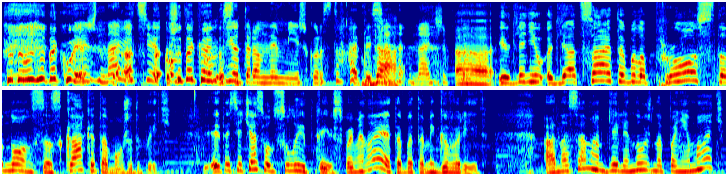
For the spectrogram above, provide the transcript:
что-то уже такое. Ти ж навіть ком- такое... комп'ютером не вмієш користуватися, да. начебто. А, и для, него, для отца это было просто нонсенс. Как это может быть? Это сейчас он с улыбкой вспоминает об этом и говорит. А на самом деле нужно понимать,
